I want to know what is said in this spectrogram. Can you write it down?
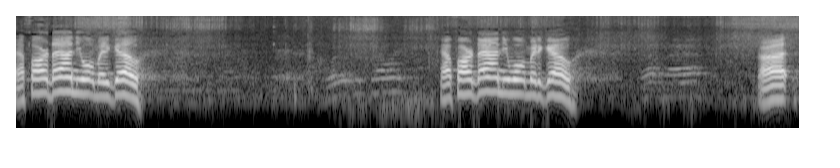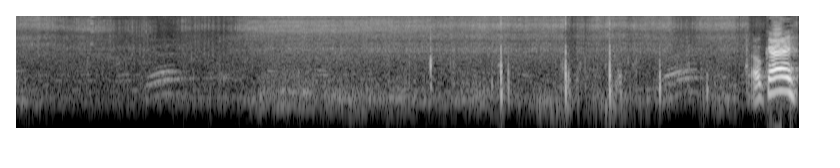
How far down you want me to go? How far down you want me to go? All right. Okay.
